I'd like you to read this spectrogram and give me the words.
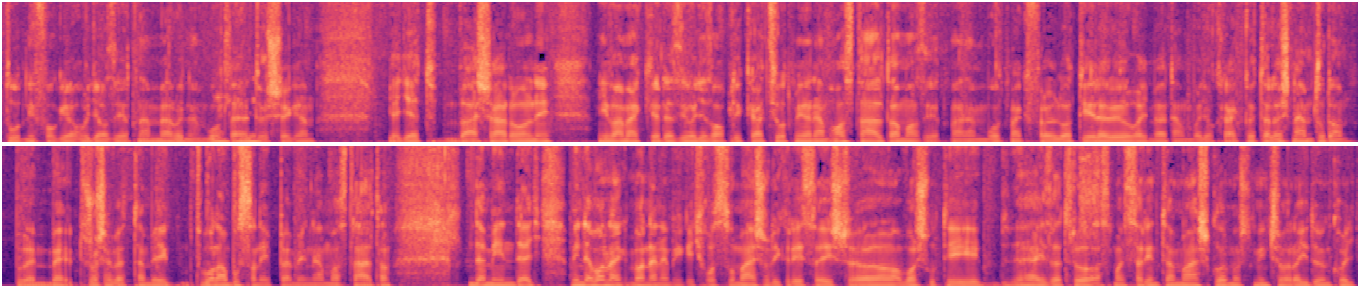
tudni fogja, hogy azért nem, mert hogy nem volt uh-huh. lehetőségem jegyet vásárolni. Nyilván megkérdezi, hogy az applikációt miért nem használtam, azért mert nem volt megfelelő a térelő, vagy mert nem vagyok rá köteles. Nem tudom, sose vettem még, valami buszon éppen még nem használtam. De mindegy. Minden, van, van ennek még egy hosszú második része is a vasúti helyzetről, azt majd szerintem máskor, most nincs arra időnk, hogy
